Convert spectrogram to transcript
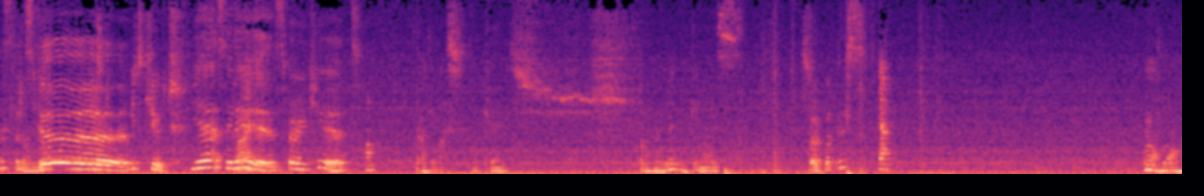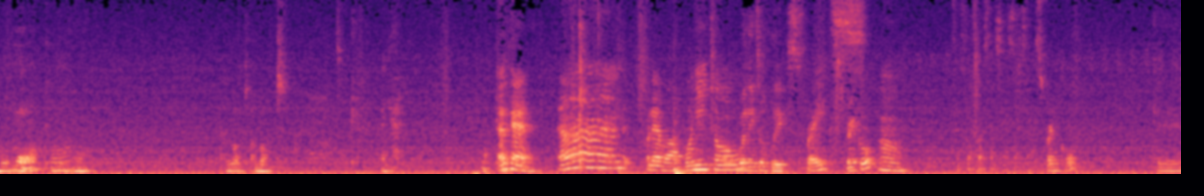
this looks good. It's, cute. Yes, it right? is. Very cute. Huh? Okay. Okay, nice. So I put this? Yeah. More, more, more. More? more. more. A lot, a lot. Okay. Okay. And whatever. Bonito. Bonito flakes. Flakes. Sprinkle. Mm. Sprinkle. Okay.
